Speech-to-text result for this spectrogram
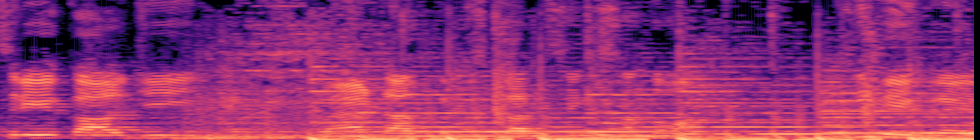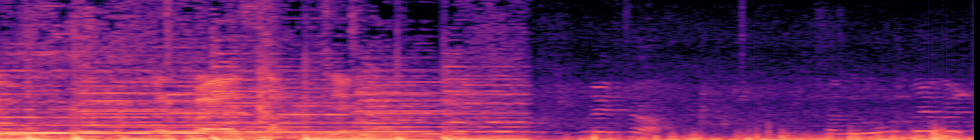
ਸ੍ਰੀ ਅਕਾਲ ਜੀ। ਮੈਂ ਡਾਕਟਰ ਜਸਕਰਨ ਸਿੰਘ ਸੰਧਵਾ। ਤੁਸੀਂ ਦੇਖ ਰਹੇ ਹੋ ਨਿਰਭੈ ਸੱਚ ਸੰਗਰੂਰ ਦੇ ਵਿੱਚ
